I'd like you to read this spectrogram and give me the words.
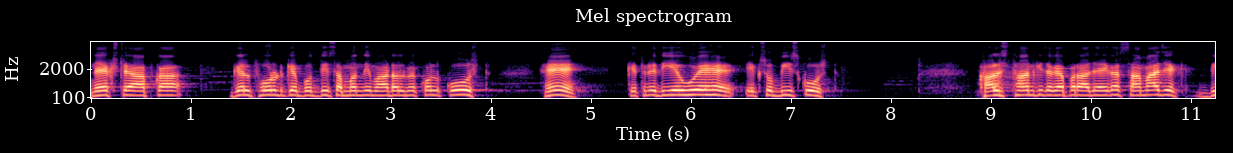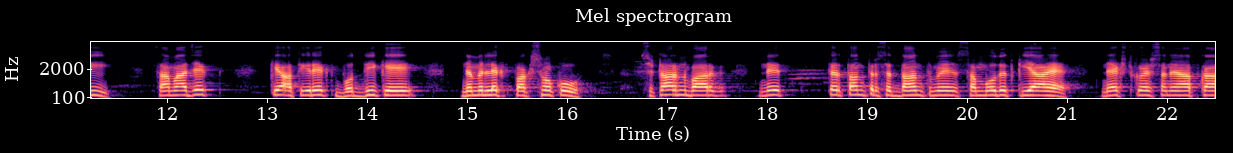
नेक्स्ट है आपका, गिलफोर्ड के बुद्धि संबंधी मॉडल में कुल कोष्ट हैं। कितने दिए हुए हैं? 120 कोष्ट खालिस्तान की जगह पर आ जाएगा, सामाजिक बी सामाजिक के अतिरिक्त बुद्धि के निम्नलिखित पक्षों को स्टर्नबर्ग ने सिद्धांत में संबोधित किया है। नेक्स्ट क्वेश्चन है आपका।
